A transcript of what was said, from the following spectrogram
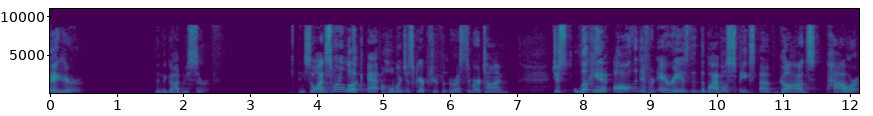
bigger than the God we serve. And so I just want to look at a whole bunch of scripture for the rest of our time just looking at all the different areas that the Bible speaks of God's power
